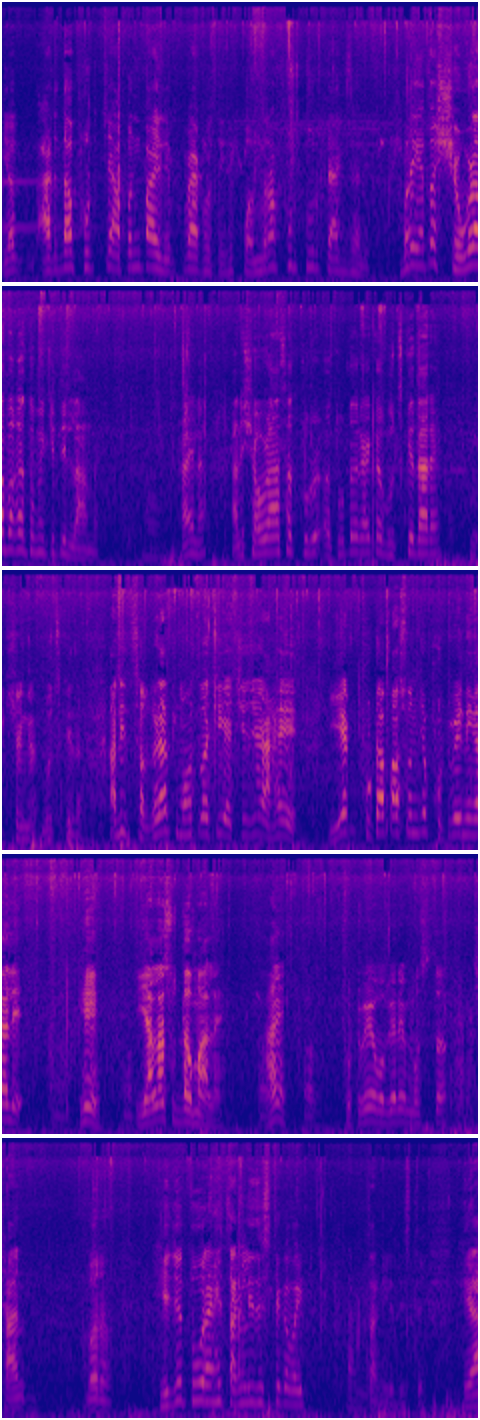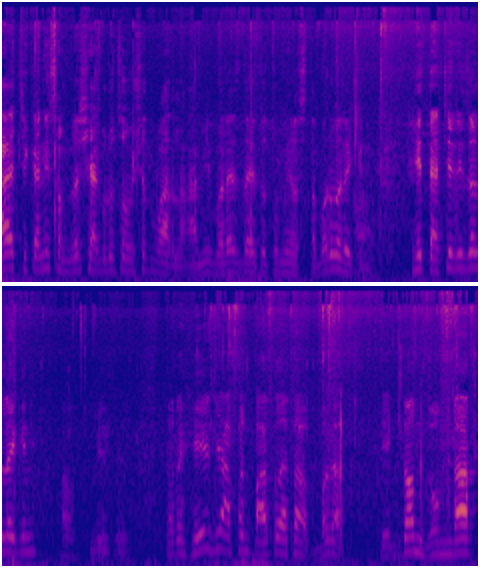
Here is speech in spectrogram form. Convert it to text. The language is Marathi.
एक आठ दहा फूटचे आपण पाहिले पॅक होते. हे पंधरा फूट तूर पॅक झाले. बरं याचा शेवळा बघा तुम्ही किती लांब आहे. आहे ना? आणि शेवळा असा तुर तुटं काय का गुचकेदार आहे? शेंगा गुचकेदार. आणि सगळ्यात महत्वाची याची जे आहे एक फुटापासून जे फुटवे निघाले हे याला सुद्धा माल आहे. आहे फुटवे वगैरे मस्त छान. बरं. हे जे तूर आहे चांगली दिसते का वाईट? चांगली दिसते. ह्या ठिकाणी संघर्ष ॲग्रोचं औषध मारला आम्ही बऱ्याचदा येतो तुम्ही असता. बरोबर आहे की नाही? हे. त्याचे रिझल्ट आहे की नाही? बिलकुल. तर हे जे आपण पाहतो आता बघा एकदम जोमदार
